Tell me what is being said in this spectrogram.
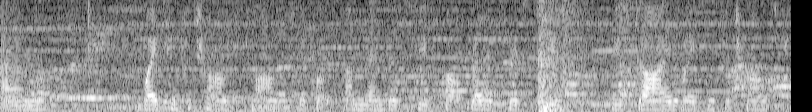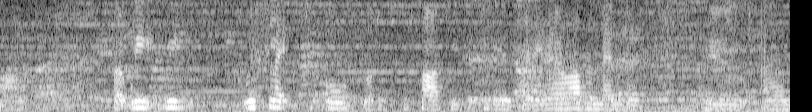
um, waiting for transplants. We've got some members who've got relatives who've, who've died waiting for transplants. But we, we reflect all sort of society's opinions really. There are other members who um,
